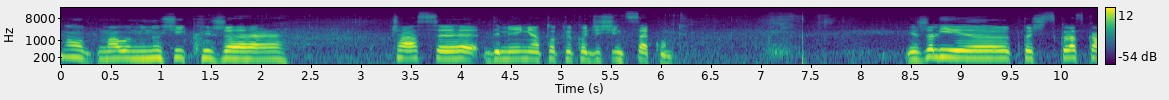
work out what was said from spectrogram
No, mały minusik, że czas dymienia to tylko 10 sekund. Jeżeli e, ktoś z klaska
